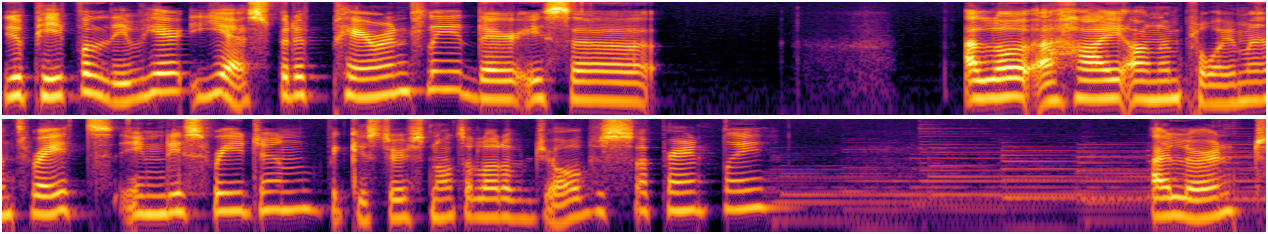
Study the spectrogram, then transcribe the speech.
Do people live here? Yes, but apparently there is a a lot a high unemployment rate in this region because there's not a lot of jobs apparently. I learned.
